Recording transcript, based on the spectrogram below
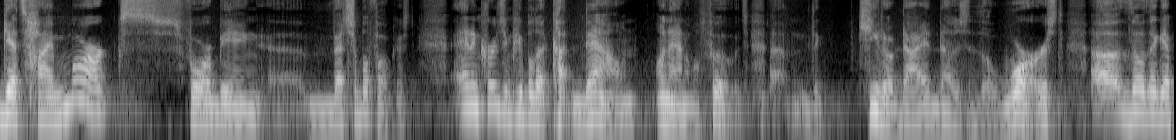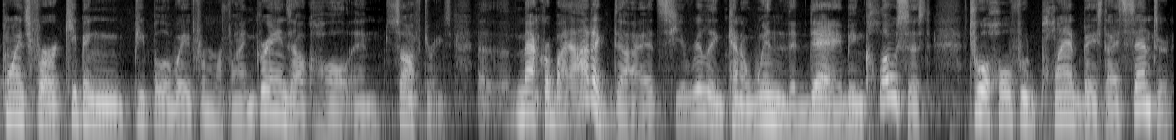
gets high marks for being uh, vegetable-focused and encouraging people to cut down on animal foods. Uh, the keto diet does the worst, uh, though they get points for keeping people away from refined grains, alcohol, and soft drinks. Uh, macrobiotic diets, you really kind of win the day, being closest to a whole food plant-based diet centered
